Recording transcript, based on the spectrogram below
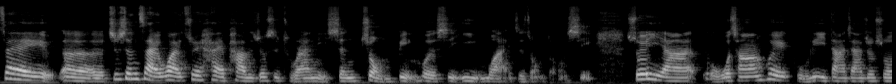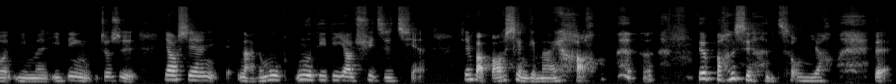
在呃，置身在外最害怕的就是突然你生重病或者是意外这种东西。所以啊，我常常会鼓励大家，就说你们一定就是要先哪个目目的地要去之前，先把保险给买好，就保险很重要。对，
